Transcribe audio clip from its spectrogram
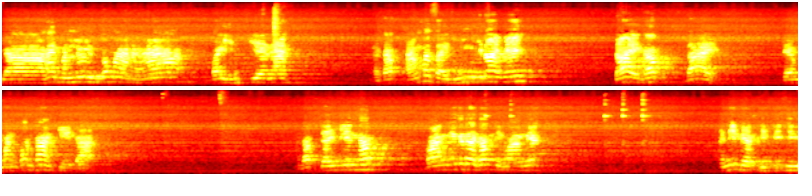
อย่าให้มันลื่นเข้ามาหาใบหินเจียนะนะครับถามว่าใส่ถุงมือได้ไหมได้ครับได้ แต่มันค่อนข้างเกะกะ นะครับใจเย็นครับ วางนี้ก็ได้ครับนี่วางเนี้ย อันนี้แบบผิดวิธี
